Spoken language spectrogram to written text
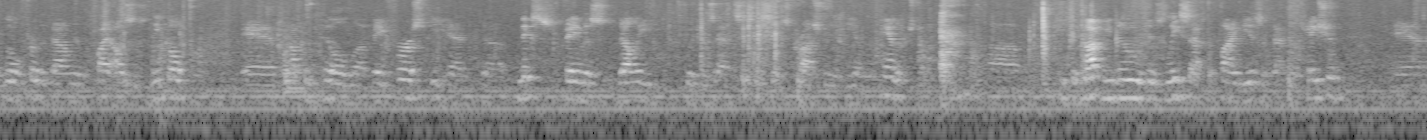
a little further down in the firehouse is Nico. And up until uh, May 1st, he had uh, Nick's Famous Deli, which is at 66 Cross Street at the end of Hanover Street. Um, He did not renew his lease after five years of that location, and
